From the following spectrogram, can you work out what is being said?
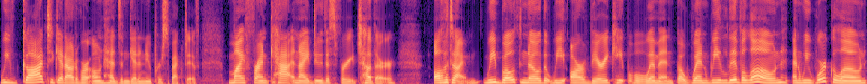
We've got to get out of our own heads and get a new perspective. My friend Kat and I do this for each other all the time. We both know that we are very capable women, but when we live alone and we work alone,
